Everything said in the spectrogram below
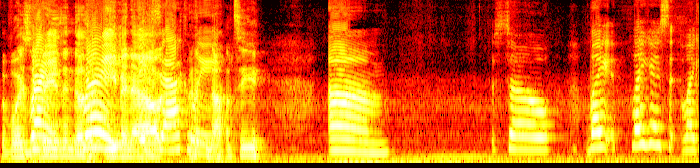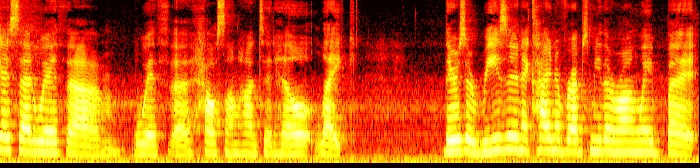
The voice Right, of reason doesn't right, even out exactly. Nazi. Um. So, like, like I like I said with um with uh, House on Haunted Hill, like, there's a reason it kind of rubs me the wrong way, but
